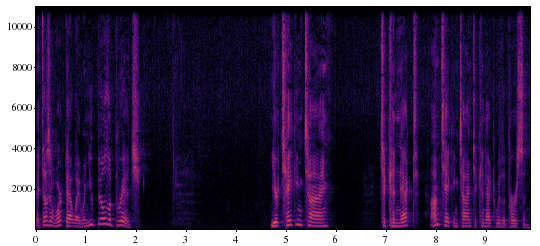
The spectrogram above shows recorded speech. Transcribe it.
It doesn't work that way. When you build a bridge, you're taking time to connect. I'm taking time to connect with a person.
